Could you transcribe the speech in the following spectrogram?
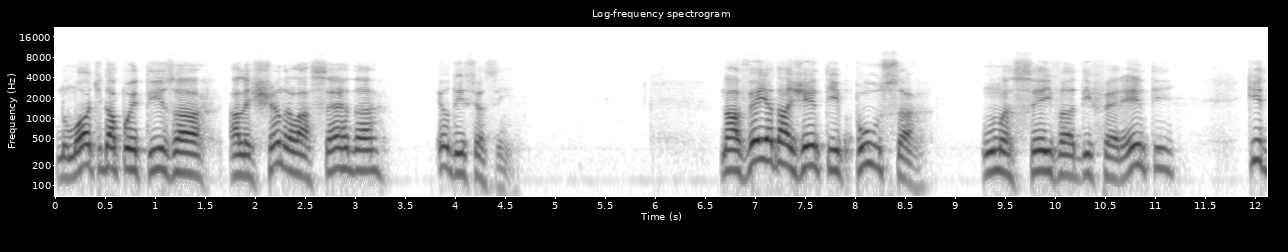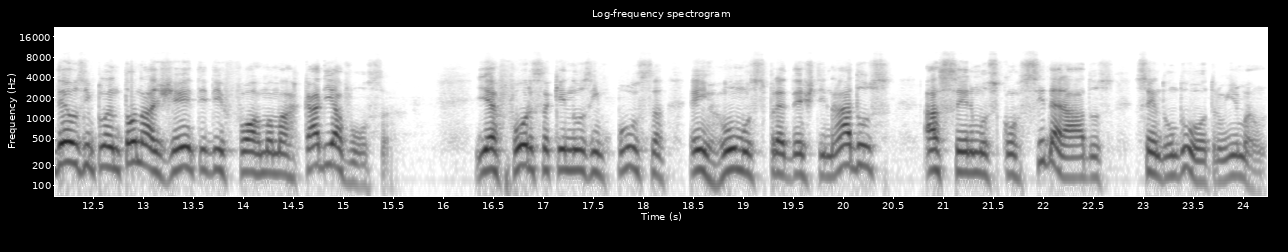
No mote da poetisa Alexandra Lacerda, eu disse assim: Na veia da gente pulsa uma seiva diferente que Deus implantou na gente de forma marcada e avulsa. E é força que nos impulsa em rumos predestinados a sermos considerados sendo um do outro irmão.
